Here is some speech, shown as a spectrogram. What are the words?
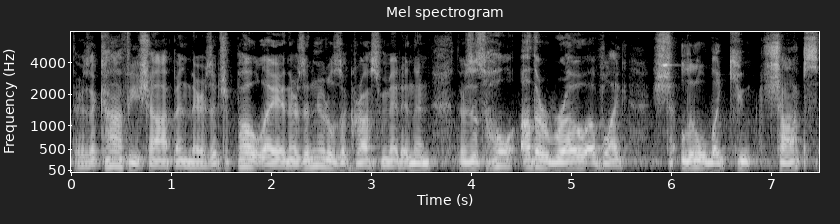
there's a coffee shop and there's a Chipotle and there's a noodles across from it, and then there's this whole other row of like sh- little like cute shops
